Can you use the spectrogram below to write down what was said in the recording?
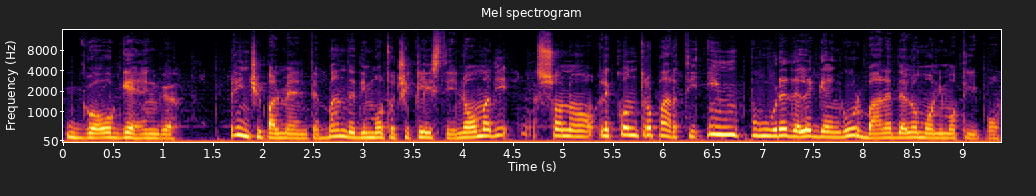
Go Gang. Principalmente bande di motociclisti nomadi sono le controparti impure delle gang urbane dell'omonimo tipo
